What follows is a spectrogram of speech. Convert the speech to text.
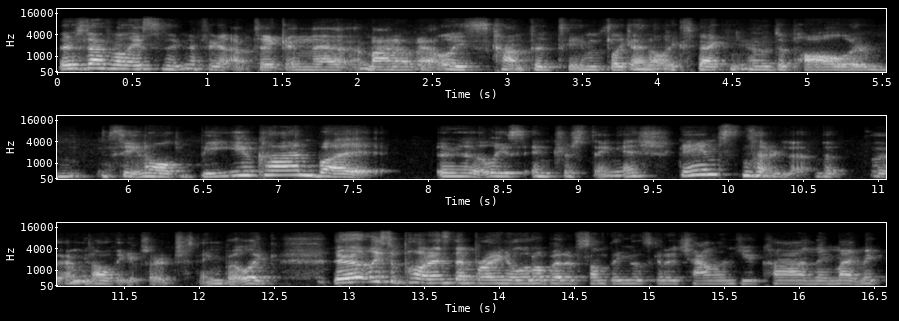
there's definitely a significant uptick in the amount of at least conference teams like i don't expect you know depaul or seton hall to beat UConn but there's at least interesting-ish games i mean all the games are interesting but like there are at least opponents that bring a little bit of something that's going to challenge UConn they might make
